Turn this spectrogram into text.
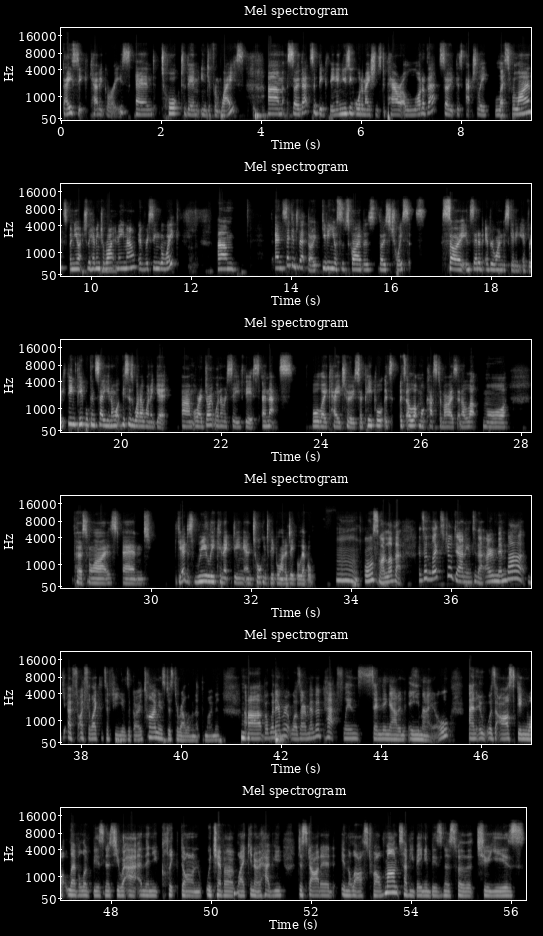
basic categories and talk to them in different ways. Um, so that's a big thing, and using automations to power a lot of that. So there's actually less reliance on you actually having to write an email every single week. Um, and second to that, though, giving your subscribers those choices. So instead of everyone just getting everything, people can say, you know what, this is what I want to get, um, or I don't want to receive this, and that's all okay too. So people, it's it's a lot more customized and a lot more personalized and yeah, just really connecting and talking to people on a deeper level. Mm, awesome. I love that. And so let's drill down into that. I remember, I feel like it's a few years ago. Time is just irrelevant at the moment. Mm-hmm. Uh, but whenever it was, I remember Pat Flynn sending out an email and it was asking what level of business you were at. And then you clicked on whichever, mm-hmm. like, you know, have you just started in the last 12 months? Have you been in business for two years?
